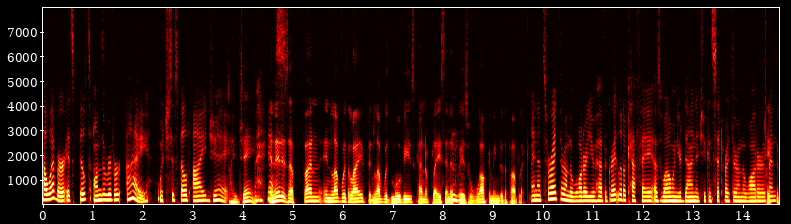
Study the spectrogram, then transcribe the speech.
However, it's built on the river I, which is spelled I-J. I-J. IJ. And it is a fun, in love with life, in love with movies kind of place, and it is Mm-hmm. welcoming to the public. And it's right there on the water. You have a great little cafe as well when you're done, and you can sit right there on the water. Take And- the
